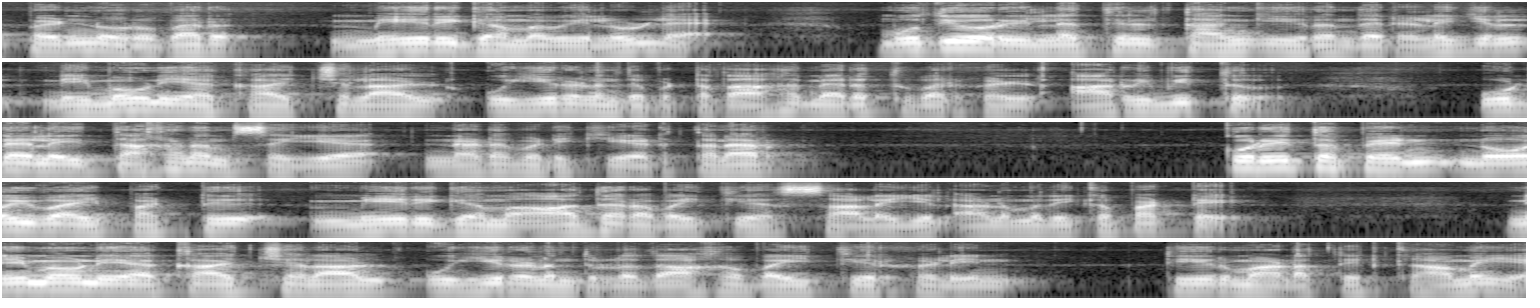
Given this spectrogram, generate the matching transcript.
பெண்ணொருவர் மேரிகமவில் உள்ள முதியோர் இல்லத்தில் தங்கியிருந்த நிலையில் நிமோனியா காய்ச்சலால் உயிரிழந்து விட்டதாக மருத்துவர்கள் அறிவித்து உடலை தகனம் செய்ய நடவடிக்கை எடுத்தனர். குறித்த பெண் நோய்வாய்ப்பட்டு மீரிகம் ஆதார வைத்தியசாலையில் அனுமதிக்கப்பட்டு நிமோனியா காய்ச்சலால் உயிரிழந்துள்ளதாக வைத்தியர்களின் தீர்மானத்திற்கு அமைய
